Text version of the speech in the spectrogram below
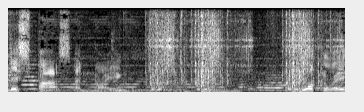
This part's annoying. Luckily,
